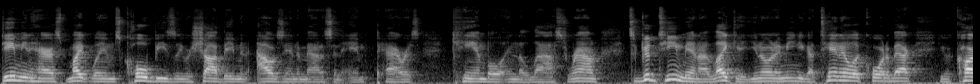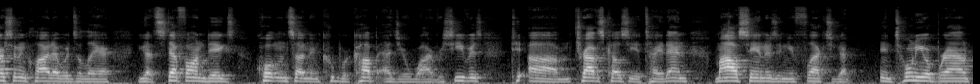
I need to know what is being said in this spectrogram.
Damien Harris, Mike Williams, Cole Beasley, Rashod Bateman, Alexander Mattison, and Parris Campbell in the last round. It's a good team, man. I like it. You know what I mean? You got Tannehill at quarterback. You got Carson and Clyde Edwards-Helaire. You got Stefon Diggs, Courtland Sutton, and Cooper Kupp as your wide receivers. T- um, Travis Kelce at tight end. Miles Sanders in your flex. You got Antonio Brown,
